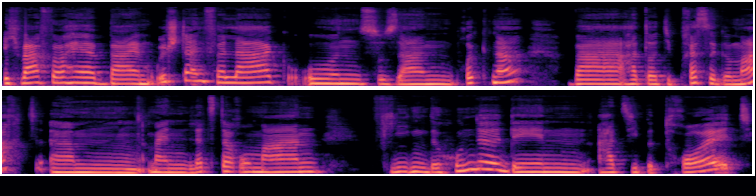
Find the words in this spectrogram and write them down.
Ich war vorher beim Ulstein Verlag und Susanne Brückner war, hat dort die Presse gemacht. Ähm, mein letzter Roman Fliegende Hunde, den hat sie betreut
